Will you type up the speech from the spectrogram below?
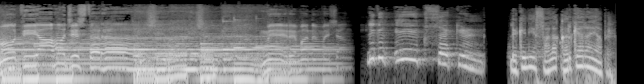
मोतिया हो जिस तरह। मेरे मन में लेकिन एक सेकंड। लेकिन ये साला कर क्या रहा है यहाँ पे?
